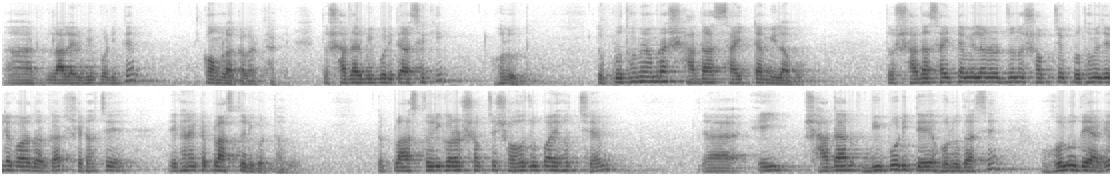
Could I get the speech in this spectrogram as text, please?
আর লালের বিপরীতে কমলা কালার থাকে। তো সাদার বিপরীতে আছে কি? হলুদ। তো প্রথমে আমরা সাদা সাইডটা মিলাবো। তো সাদা সাইডটা মেলানোর জন্য সবচেয়ে প্রথমে যেটা করা দরকার সেটা হচ্ছে এখানে একটা প্লাস তৈরি করতে হবে। তো প্লাস তৈরি করার সবচেয়ে সহজ উপায় হচ্ছে এই সাদার বিপরীতে হলুদ আছে, হলুদে আগে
